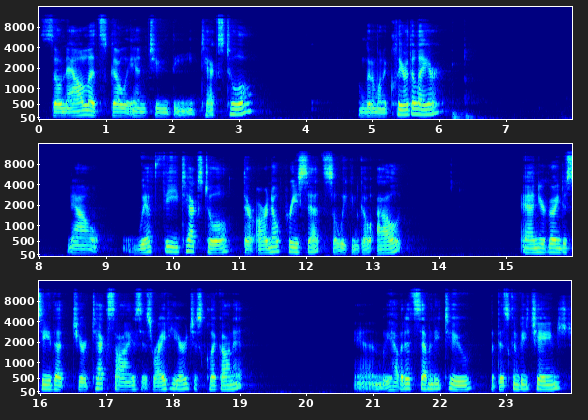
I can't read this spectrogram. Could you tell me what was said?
So now let's go into the text tool. I'm going to want to clear the layer. Now with the text tool there are no presets so we can go out and you're going to see that your text size is right here just click on it and we have it at 72 but this can be changed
